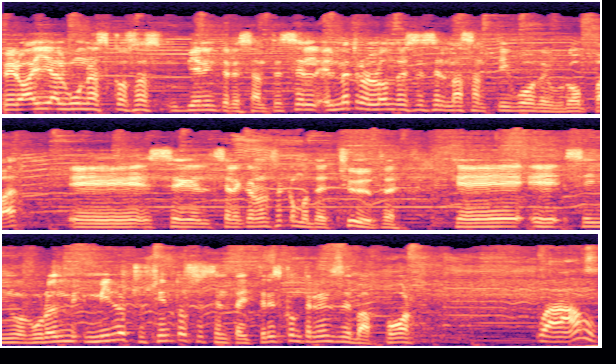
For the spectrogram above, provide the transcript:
pero hay algunas cosas bien interesantes. El, Metro de Londres es el más antiguo de Europa. Eh, se, le conoce como The Tube, que eh, se inauguró en 1863 con trenes de vapor. ¡Wow!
